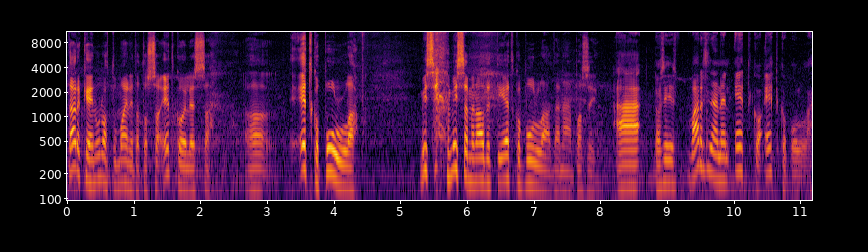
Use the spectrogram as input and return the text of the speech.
Tärkein unohtu mainita tuossa Etkoillessa. Etko Pulla. Missä, missä me nautittiin Etko Pullaa tänään, Pasi? Ää, no siis varsinainen Etko Etkopulla.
